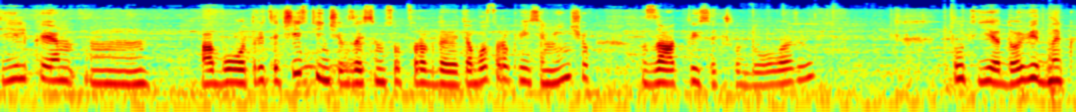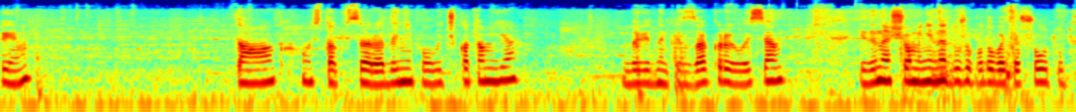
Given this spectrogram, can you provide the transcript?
тільки або 36 інчів за 749, або 48 інчів за 1000 доларів. Тут є довідники. Так, ось так всередині поличка там є. Довідники закрилися. Єдине, що мені не дуже подобається, що тут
